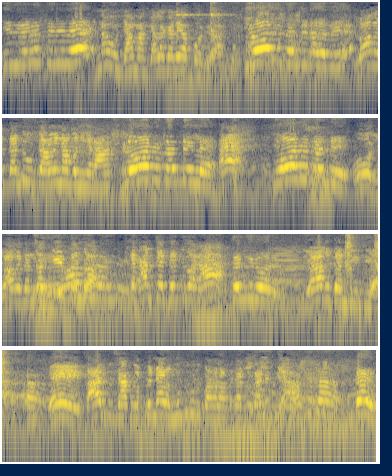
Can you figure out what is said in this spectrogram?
இது என்ன தெரியல? என்ன உன் சாமான் கல கலையா போகுது? யோக தண்டுடாது. லோக தண்டு விட்டு அவன் என்ன பண்ணிக்கிறான்? லோக தண்டு இல்ல. ஆ? யோக தண்டு. ஓ யோக தண்டா? கீர்த்தண்டம் இதை காமிச்சா தெரிஞ்சு வரா தெரிஞ்சுக்குவாரு? யோக தண்டு இல்லையா? ஏய் பார்பி ஷாப்ல பின்னால முட்டு கொடுப்பாங்களா? அந்த கட்டி கழிப்பியா டேய்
